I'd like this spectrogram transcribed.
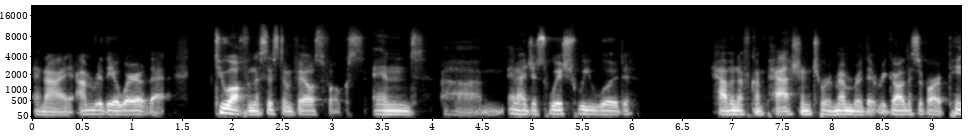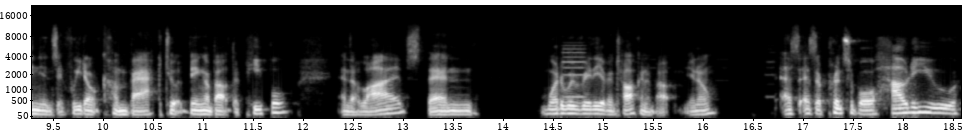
and i i'm really aware of that. Too often the system fails folks. And um, and i just wish we would have enough compassion to remember that regardless of our opinions if we don't come back to it being about the people and their lives then what are we really even talking about you know as as a principal how do you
